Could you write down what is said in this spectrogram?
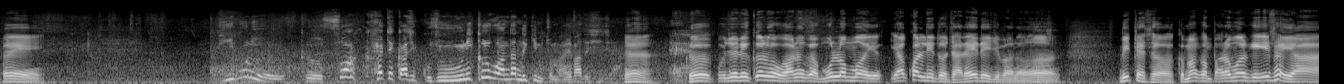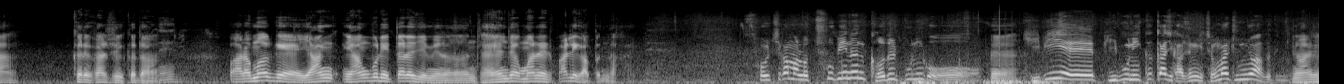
그래 비분이 그 수확할 때까지 꾸준히 끌고 간다는 느낌이 좀 많이 받으시죠? 예. 예. 그 꾸준히 끌고 가는 거 물론 뭐 약 관리도 잘해야 되지만은 밑에서 그만큼 빨아먹기 있어야 그래 갈 수 있거든. 네. 빨아먹게 양 양분이 떨어지면은 자연적 마늘이 빨리 가뿐다. 솔직한 말로 추비는 거들 뿐이고 예. 기비의 비분이 끝까지 가주는 게 정말 중요하거든요. 맞아.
